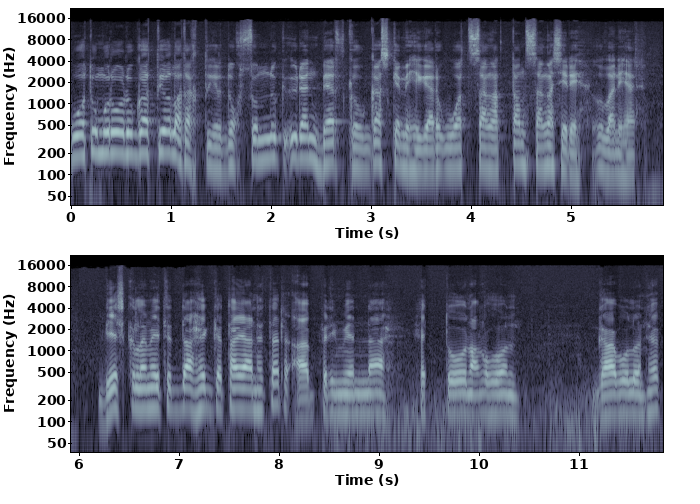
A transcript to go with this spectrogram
От умуроруга тыыл атактыр 90 үрән бәрт кылгас кемехигер уат саңаттан саңа сере ыланихер. 5 километр дахыгга таянытар, а примерно хеттон ағуын га болон хеп,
